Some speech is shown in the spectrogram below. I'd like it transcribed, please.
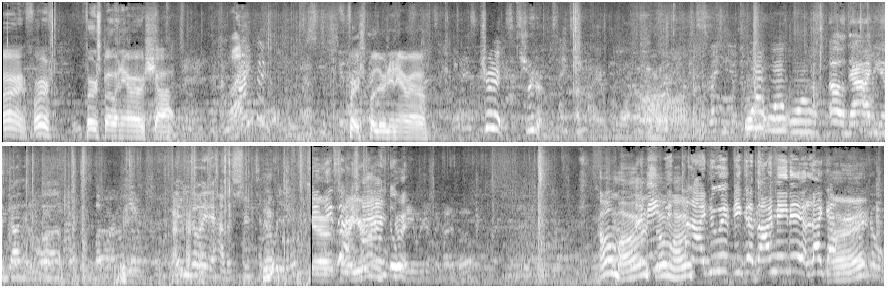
All right, first, first bow and arrow shot. What? First balloon and arrow. Shoot it. Shoot it. Oh, that idea got it. I have no idea how to shoot it. Yeah, It's a all right, you're handle. Do it. Almost, made it. Can. I do it because I made it like a All right. handle?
